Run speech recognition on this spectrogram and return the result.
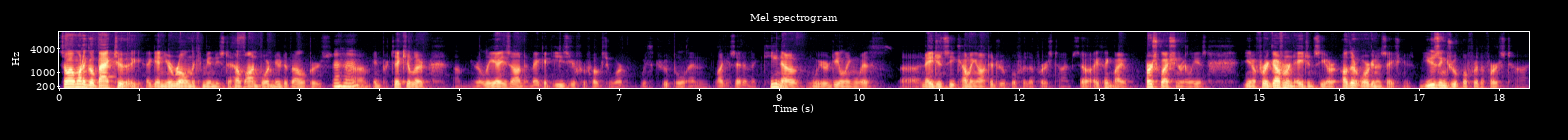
so I want to go back to again your role in the community is to help onboard new developers. Mhm. Um, in particular, um, you're liaison to make it easier for folks to work with Drupal. And like I said in the keynote, we were dealing with uh, an agency coming onto Drupal for the first time. So I think my first question really is, you know, for a government agency or other organization using Drupal for the first time,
